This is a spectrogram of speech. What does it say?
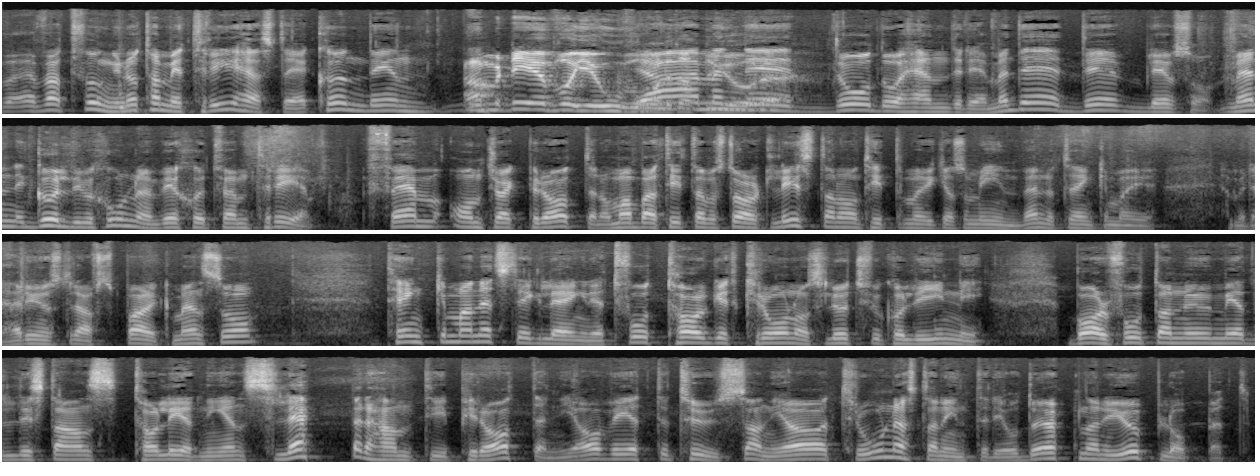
Jag var tvungen att ta med tre hästar. Jag kunde en... Ja men det var ju ovanligt Ja, att du men gjorde det, det. då och då händer det. Men det, det blev så. Men gulddivisionen V753. Fem on-track Piraten. Om man bara tittar på startlistan och tittar man vilka som är invändigt. Då tänker man ju... Ja men det här är ju en straffspark. Men så... Tänker man ett steg längre, två Target Kronos, Lutfi Collini. Barfota nu, medeldistans, tar ledningen. Släpper han till Piraten? Jag vet det tusan, jag tror nästan inte det. Och då öppnar det ju upp loppet.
